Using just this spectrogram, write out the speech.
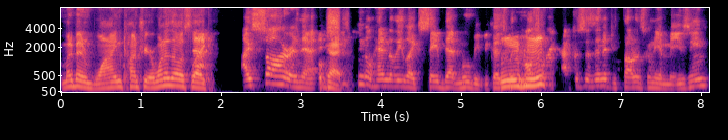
might have been Wine Country or one of those Yeah. like I saw her in that, and Okay. she single-handedly like saved that movie because with all the actresses in it, you thought it was going to be amazing.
